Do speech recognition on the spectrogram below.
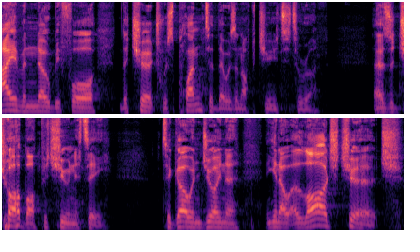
I even know before the church was planted, there was an opportunity to run. There's a job opportunity to go and join a, you know, a large church,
